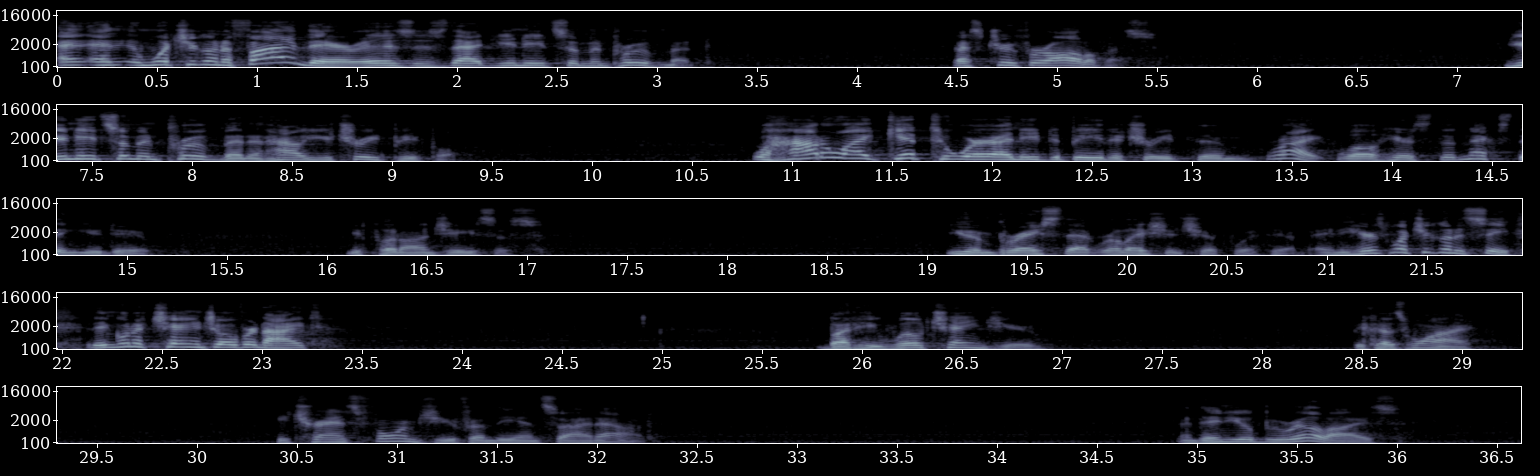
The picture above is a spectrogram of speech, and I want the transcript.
And, and, and what you're going to find there is, is that you need some improvement. That's true for all of us. You need some improvement in how you treat people. Well, how do I get to where I need to be to treat them right? Well, here's the next thing you do you put on Jesus you embrace that relationship with Him. And here's what you're going to see it ain't going to change overnight, but He will change you. Because why? He transforms you from the inside out. And then you'll be realize,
